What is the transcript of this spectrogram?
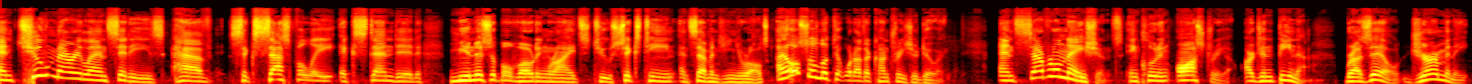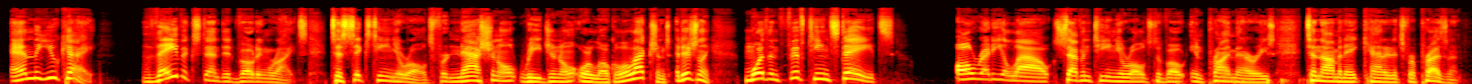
and two Maryland cities have successfully extended municipal voting rights to 16 and 17 year olds. I also looked at what other countries are doing. And several nations, including Austria, Argentina, Brazil, Germany, and the UK, they've extended voting rights to 16 year olds for national, regional, or local elections. Additionally, more than 15 states already allow 17 year olds to vote in primaries to nominate candidates for president.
